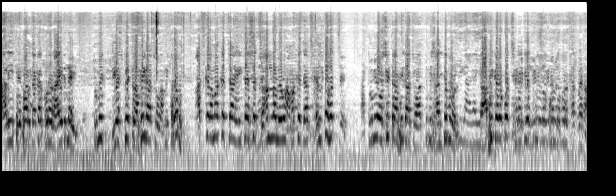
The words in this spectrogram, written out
গাড়ি পেপার দেখার কোনো রাইড নেই। তুমি ডিএসপি ট্রাফিক আছো। আমি খুব আজকে আমাকে যা এইটা এসে জানলাম এবং আমাকে যা ঝেলতে হচ্ছে, আর তুমি ওসি ট্রাফিক আছো, আর তুমি শান্তিপুর ট্রাফিকের উপর ছেড়ে দিয়ে তুমি বন্ধ করে থাকবে না।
